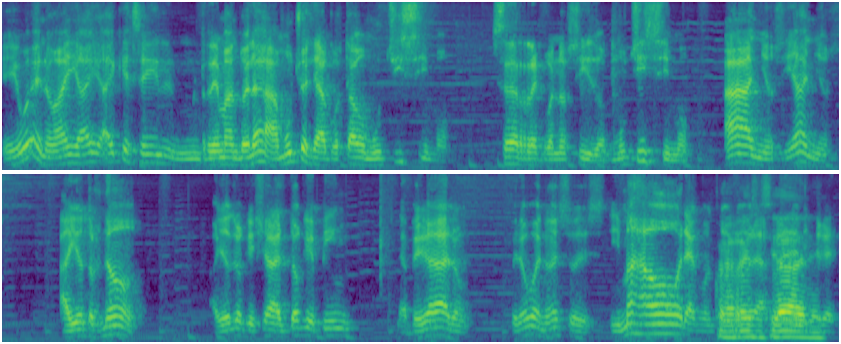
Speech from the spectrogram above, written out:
y bueno, hay, hay, hay que seguir remándola. A muchos les ha costado muchísimo ser reconocidos, muchísimo, años y años. Hay otros no. Hay otros que ya al toque ping la pegaron. pero bueno, eso es. Y más ahora con, las redes sociales.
